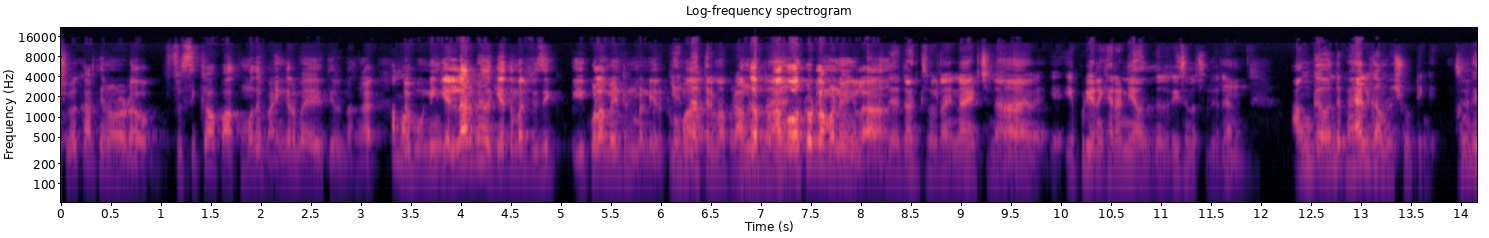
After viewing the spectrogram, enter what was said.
சிவகார்த்தியனோட பிசிக்கா பார்க்கும்போதே பயங்கரமா ஏத்தி இருந்தாங்க நீங்க எல்லாருமே அதுக்கு ஏத்த மாதிரி பிசிக் ஈக்குவலா மெயின்டைன் பண்ணி என்ன தெரியுமா அங்க அங்க ஒர்க் அவுட்லாம் பண்ணுவீங்களா? இதான் சொல்றேன். என்ன ஆயிடுச்சுன்னா எப்படி எனக்கு ஹெரணியா வந்து ரீசனை சொல்லிடுறேன். அங்க வந்து பஹல்காம்ல ஷூட்டிங் அங்க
